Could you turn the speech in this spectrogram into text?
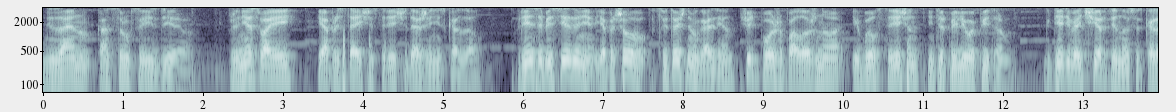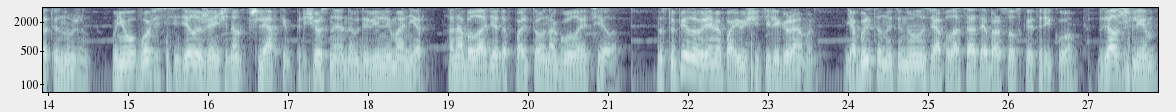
дизайном конструкции из дерева. Жене своей я о предстоящей встрече даже и не сказал. В день собеседования я пришел в цветочный магазин чуть позже положенного и был встречен нетерпеливо Питером. «Где тебя черти носят, когда ты нужен?» У него в офисе сидела женщина в шляпке, причесанная на выдавильный манер. Она была одета в пальто на голое тело. Наступило время поющей телеграммы. Я быстро натянул на себя полосатое борцовское трико, взял шлем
